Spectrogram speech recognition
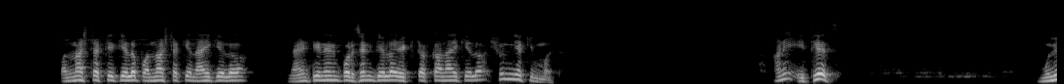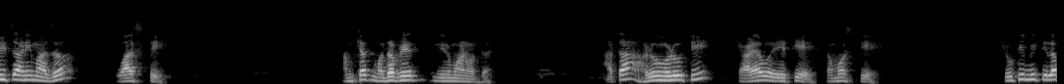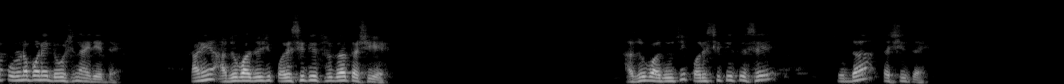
पन्नास टक्के केलं पन्नास टक्के नाही केलं नाईन्टी नाईन पर्सेंट केलं एक टक्का नाही केलं शून्य किंमत. आणि इथेच मुलीचं आणि माझं वाचते. आमच्यात मतभेद निर्माण होतात आता हळूहळू ती टाळ्यावर येते समजते शेवटी मी तिला पूर्णपणे दोष नाही देत आहे. आणि आजूबाजूची परिस्थिती सुद्धा तशी आहे. आजूबाजूची परिस्थिती तशी सुद्धा तशीच आहे.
